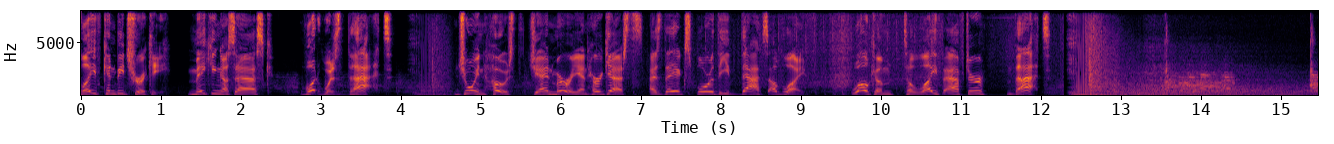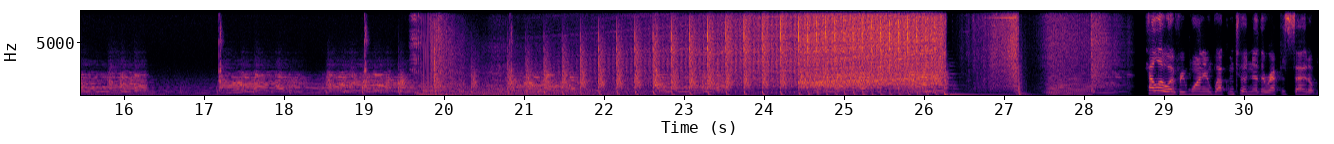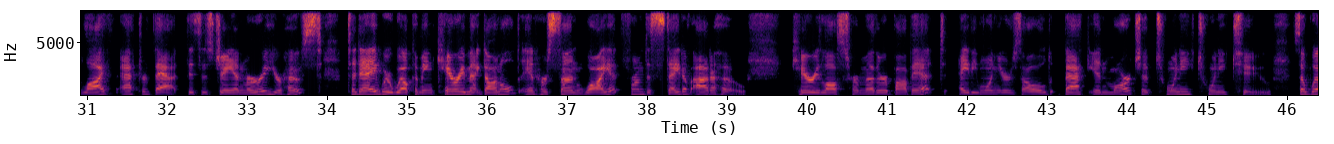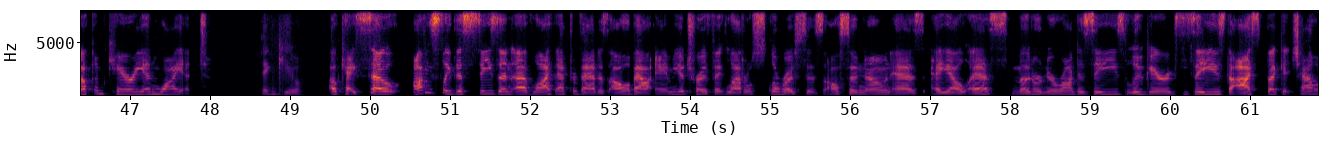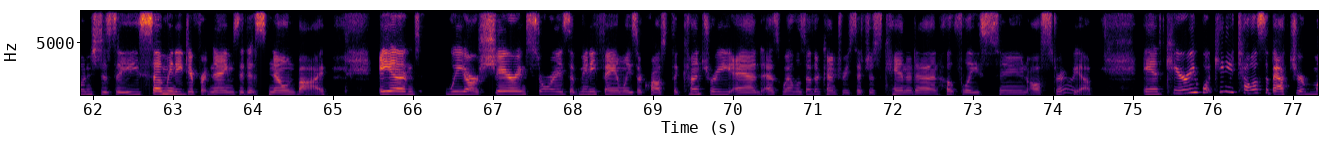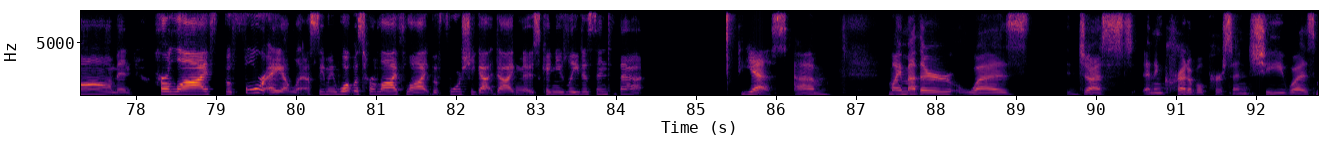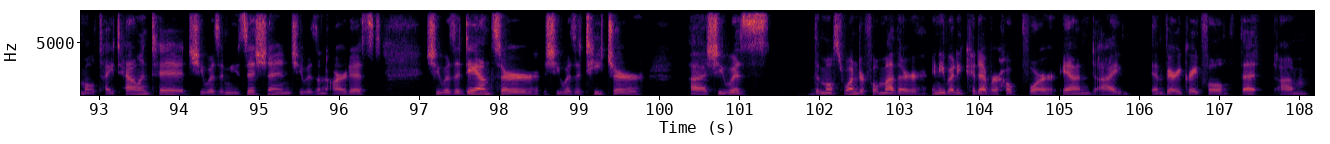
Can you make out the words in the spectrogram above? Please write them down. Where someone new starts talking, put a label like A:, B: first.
A: Life can be tricky, making us ask, what was that? Join host Jan Murray and her guests as they explore the that's of life. Welcome to Life After That.
B: Everyone, and welcome to another episode of Life After That. This is Jan Murray, your host. Today, we're welcoming Kerri McDonald and her son Wyatt from the state of Idaho. Kerri lost her mother, Bobette, 81 years old, back in March of 2022. So, welcome, Kerri and Wyatt.
C: Thank you.
B: Okay, so obviously, this season of Life After That is all about amyotrophic lateral sclerosis, also known as ALS, motor neuron disease, Lou Gehrig's disease, the ice bucket challenge disease, so many different names that it's known by. And we are sharing stories of many families across the country and as well as other countries such as Canada and hopefully soon Australia. And Kerri, what can you tell us about your mom and her life before ALS. I mean, what was her life like before she got diagnosed? Can you lead us into that?
C: Yes. Um, my mother was just an incredible person. She was multi talented. She was a musician. She was an artist. She was a dancer. She was a teacher. Uh, she was the most wonderful mother anybody could ever hope for. And I am very grateful that um,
